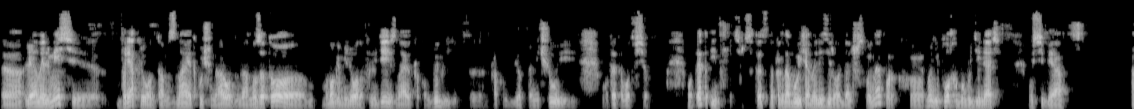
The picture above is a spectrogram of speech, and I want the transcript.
э, Лионель Месси, вряд ли он там знает кучу народу, да, но зато много миллионов людей знают, как он выглядит, э, как он бьет по мячу и вот это вот все. Вот это инфлюенсер. Соответственно, когда будете анализировать дальше свой нетворк, э, ну, неплохо бы выделять у себя э,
